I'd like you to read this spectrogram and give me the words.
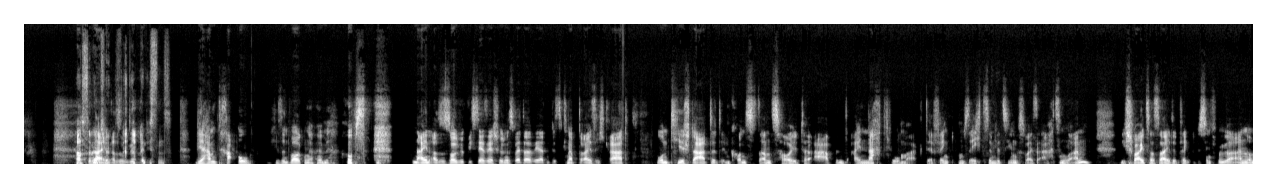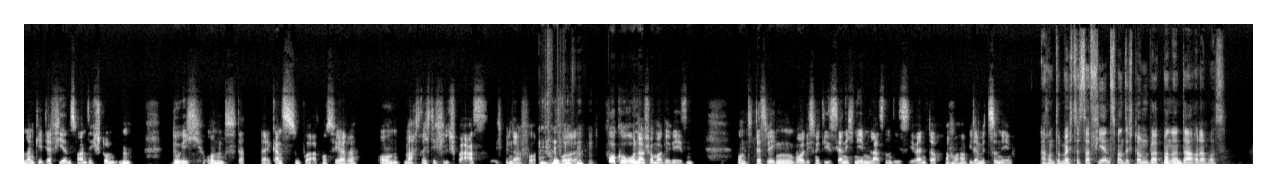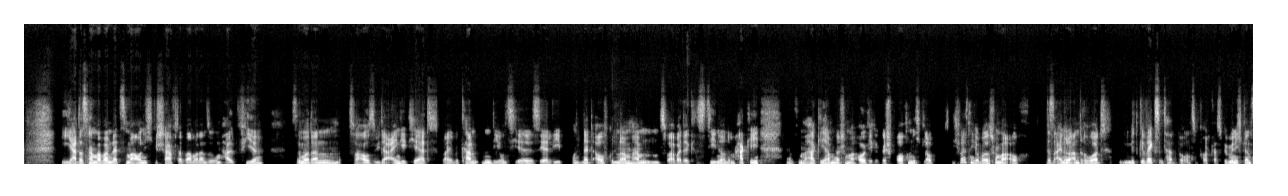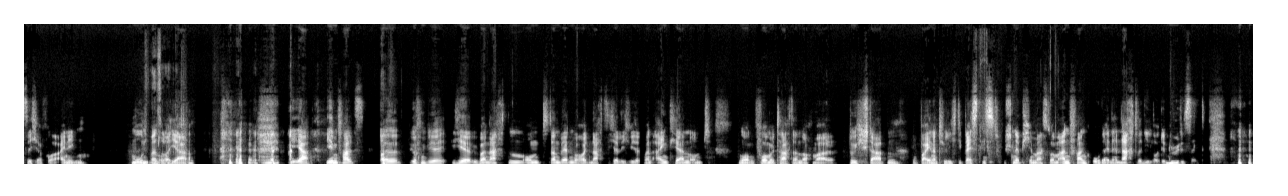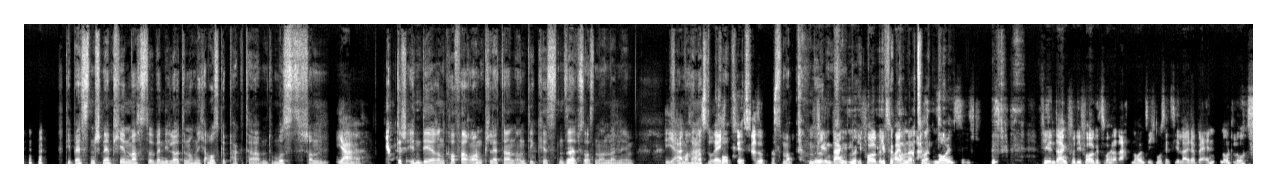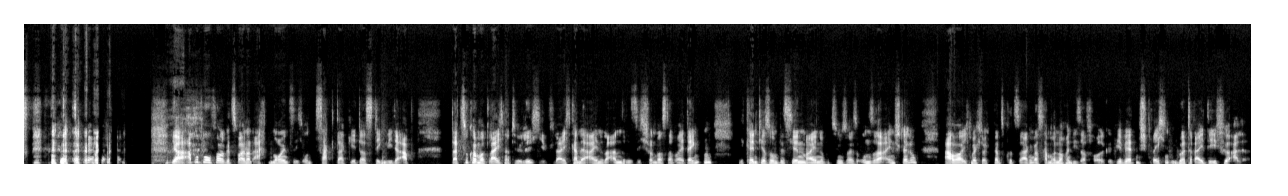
Hast du denn Nein, also wir, wenigstens. Wir haben Tra oh, hier sind Wolken am Himmel. Ups. Nein, also es soll wirklich sehr, sehr schönes Wetter werden, bis knapp 30 Grad. Und hier startet in Konstanz heute Abend ein Nachtflohmarkt. Der fängt um 16 bzw. 18 Uhr an. Die Schweizer Seite fängt ein bisschen früher an und dann geht der 24 Stunden durch und das ist eine ganz super Atmosphäre und macht richtig viel Spaß. Ich bin da vor, vor, vor Corona schon mal gewesen und deswegen wollte ich es mir dieses Jahr nicht nehmen lassen, dieses Event doch nochmal wieder mitzunehmen. Ach, und du möchtest da 24 Stunden, bleibt man dann da oder was? Ja, das haben wir beim letzten Mal auch nicht geschafft. Da waren wir dann so um halb vier, sind wir dann zu Hause wieder eingekehrt bei Bekannten, die uns hier sehr lieb und nett aufgenommen haben. Und zwar bei der Christine und dem Hacki. Vom Hacki haben wir schon mal häufiger gesprochen. Ich glaube, ich weiß nicht, ob er schon mal auch das ein oder andere Wort mit gewechselt hat bei uns im Podcast. Bin mir nicht ganz sicher vor einigen Monaten oder Jahren. ja, jedenfalls äh, dürfen wir hier übernachten und dann werden wir heute Nacht sicherlich wieder mal einkehren und morgen Vormittag dann nochmal durchstarten. Wobei natürlich die besten Schnäppchen machst du am Anfang oder in der Nacht, wenn die Leute müde sind. die besten Schnäppchen machst du, wenn die Leute noch nicht ausgepackt haben. Du musst schon ja. praktisch in deren Kofferraum klettern und die Kisten selbst auseinandernehmen. Ja, so machen da hast du recht. Profis. Also, vielen Dank für die Folge 298. vielen Dank für die Folge 298. Ich muss jetzt hier leider beenden und los. ja, apropos Folge 298 und zack, da geht das Ding wieder ab. Dazu kommen wir gleich natürlich. Vielleicht kann der ein oder andere sich schon was dabei denken. Ihr kennt ja so ein bisschen meine bzw. unsere Einstellung. Aber ich möchte euch ganz kurz sagen, was haben wir noch in dieser Folge? Wir werden sprechen über 3D für alle.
